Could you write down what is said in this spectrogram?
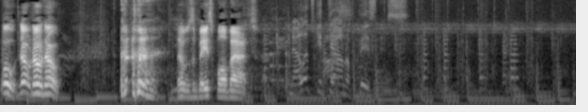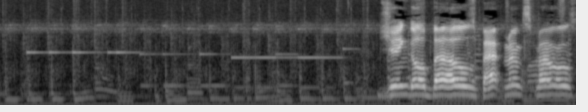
Whoa, no, no, no. that was a baseball bat. Now let's get down to business. Jingle bells, Batman smells.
